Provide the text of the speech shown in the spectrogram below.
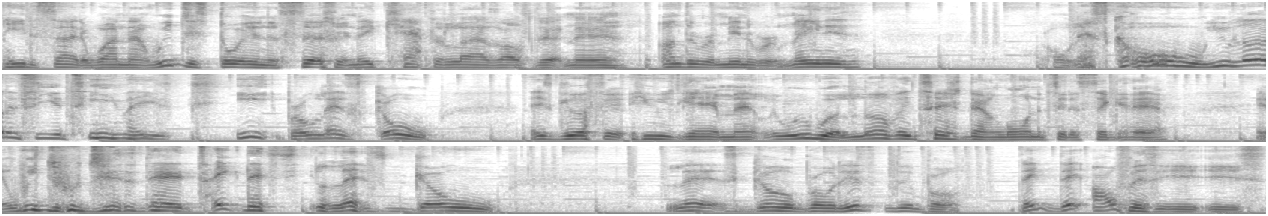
he decided why not. We just throw in a interception and they capitalize off that, man. Under a minute remaining. Oh, let's go. You love to see your teammates eat, bro. Let's go. It's good for a huge game, man. We would love a touchdown going into the second half. And we do just that. Take this shit. Let's go. Let's go, bro. This, this bro. They they offense is, is,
